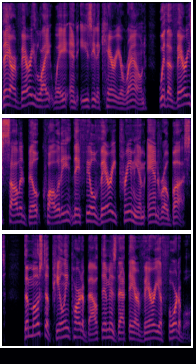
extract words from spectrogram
They are very lightweight and easy to carry around. With a very solid built quality, they feel very premium and robust. The most appealing part about them is that they are very affordable.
